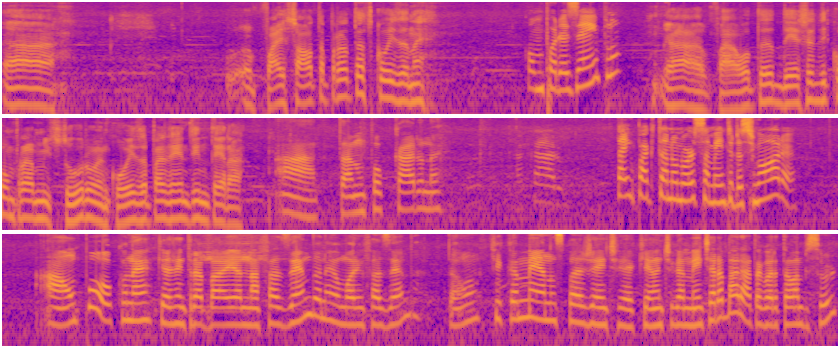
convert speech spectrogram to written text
Ah, faz falta para outras coisas, né? Como por exemplo? Ah, falta, deixa de comprar mistura, uma coisa para gente inteirar. Ah, tá um pouco caro, né? Tá caro. Tá impactando no orçamento da senhora? Ah, um pouco, né? Que a gente trabalha na fazenda, né? Eu moro em fazenda. Então fica menos pra gente. É que antigamente era barato, agora tá um absurdo.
